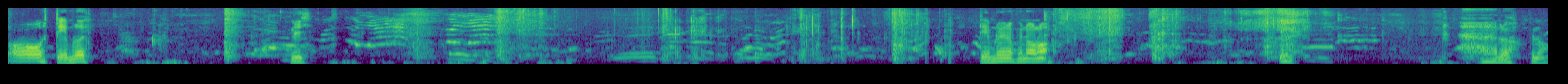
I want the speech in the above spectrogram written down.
โอ้เต็มเลย นี่เต็มเลยเนาะพี่น้องเนาะ ฮัลโหลพี่น้อง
